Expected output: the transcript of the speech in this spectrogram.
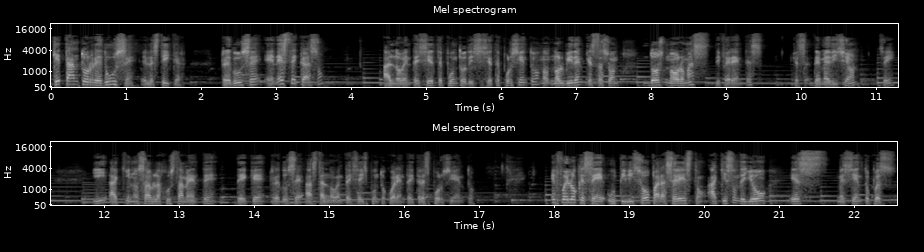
¿Qué tanto reduce el sticker? Reduce, en este caso, al 97.17%. No, no olviden que estas son dos normas diferentes de medición, ¿sí? Y aquí nos habla justamente de que reduce hasta el 96.43%. ¿Qué fue lo que se utilizó para hacer esto? Aquí es donde yo es, me siento pues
